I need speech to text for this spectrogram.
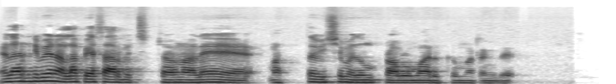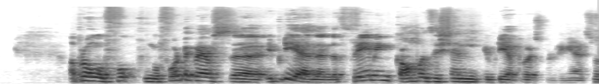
எல்லாருக்கிட்டையுமே நல்லா பேச ஆரம்பிச்சிட்டோம்னாலே மற்ற விஷயம் எதுவும் ப்ராப்ளமாக இருக்க மாட்டேங்குது. அப்புறம் உங்க ஃபோ உங்க ஃபோட்டோகிராஃப்ஸ் எப்படி அது அந்த ஃப்ரேமிங் காம்போசிஷன் எப்படி அப்ரோச் பண்றீங்க? ஸோ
